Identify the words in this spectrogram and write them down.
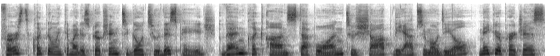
First, click the link in my description to go to this page. Then click on step one to shop the AppSumo deal, make your purchase,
